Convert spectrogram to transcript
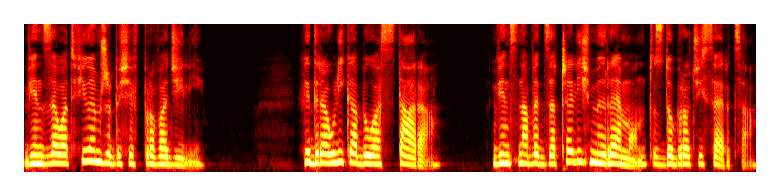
więc załatwiłem, żeby się wprowadzili. Hydraulika była stara, więc nawet zaczęliśmy remont z dobroci serca.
